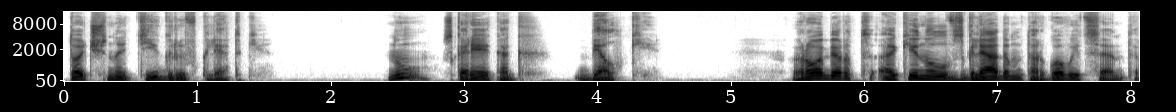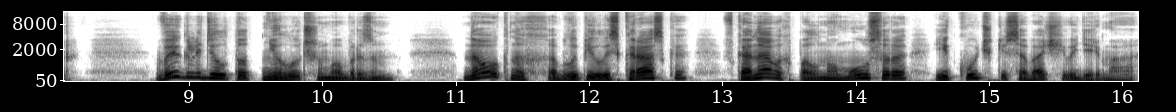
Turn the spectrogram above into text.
точно тигры в клетке. Ну, скорее как белки. Роберт окинул взглядом торговый центр. Выглядел тот не лучшим образом. На окнах облупилась краска, в канавах полно мусора и кучки собачьего дерьма.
